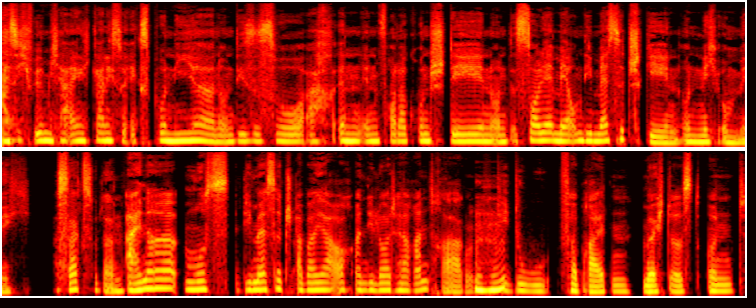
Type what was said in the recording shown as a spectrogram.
also ich will mich ja eigentlich gar nicht so exponieren und dieses so, ach, in, in Vordergrund stehen und es soll ja mehr um die Message gehen und nicht um mich. Was sagst du dann? Einer muss die Message aber ja auch an die Leute herantragen, mhm. die du verbreiten möchtest. Und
